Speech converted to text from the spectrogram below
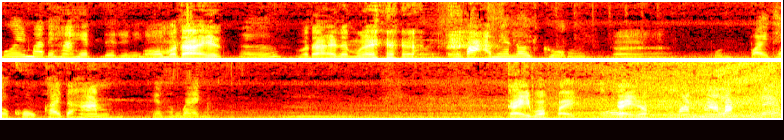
มื่อยมาแต่หาเฮ็ดเด้อเดี๋ยวนี้อ๋อมาตาเฮ็ดเออมาตาเฮ็ดแต่เมื่อยเมื่อยปะเมียนเลยโขงเออคุณไปแถวโคกค่ายทหารแถวทางแบงอืมไก่บ่ไป ไก่เนาะประมาณห้าลักอยู่แล้ว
